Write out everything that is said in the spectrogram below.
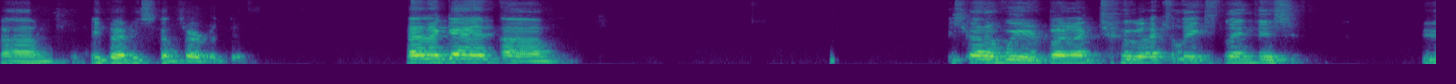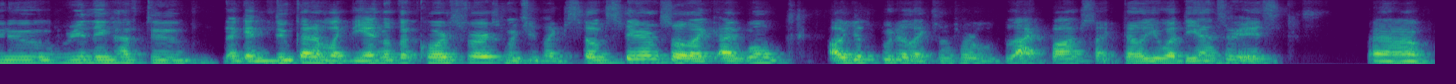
um if f is conservative. And again, um, it's kind of weird, but like to actually explain this, you really have to, again, do kind of like the end of the course first, which is like Stokes theorem. So like I won't, I'll just put it like some sort of black box, like tell you what the answer is. Um,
